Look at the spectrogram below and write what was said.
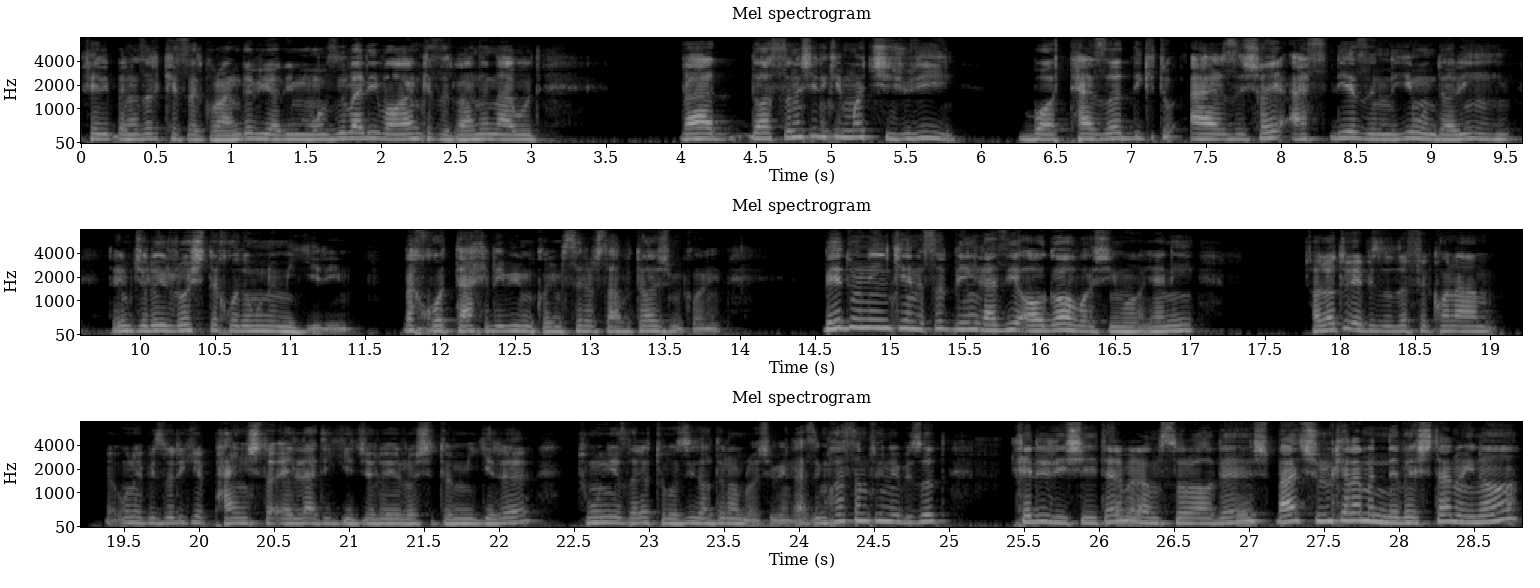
خیلی به نظر کسل کننده بیاد این موضوع ولی واقعا کسل کننده نبود. و داستانش اینه که ما چجوری با تضادی که تو ارزش های اصلی زندگیمون داریم داریم جلوی رشد خودمون رو می‌گیریم و خود تخریبی می‌کنیم سلف سابوتاژ می‌کنیم. بدون اینکه نسبت به این قضیه آگاه باشیم ها. یعنی حالا تو اپیزود فکر کنم اون اپیزودی که 5 تا علتی که جلوی رشد تو می‌گیره تو اون یه ذره توضیح دادم راجع به این قضیه. می‌خواستم تو این اپیزود خیلی ریشه تر برم سراغش. بعد شروع کردم به نوشتن و اینا.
